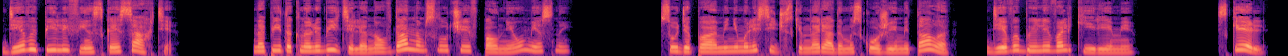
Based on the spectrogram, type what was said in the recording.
Девы пили финское сахти. Напиток на любителя, но в данном случае вполне уместный. Судя по минималистическим нарядам из кожи и металла, девы были валькириями. «Скель!»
